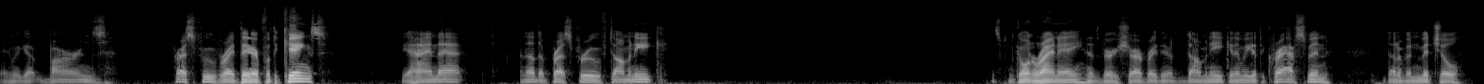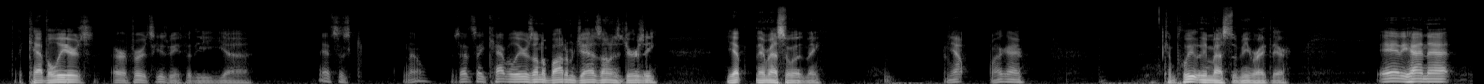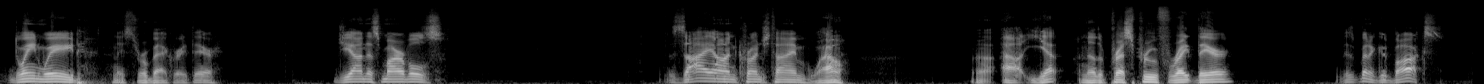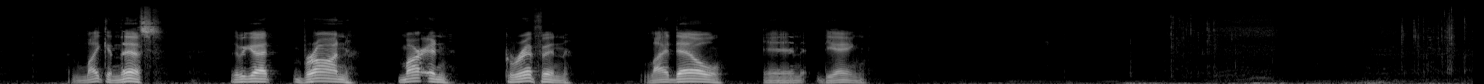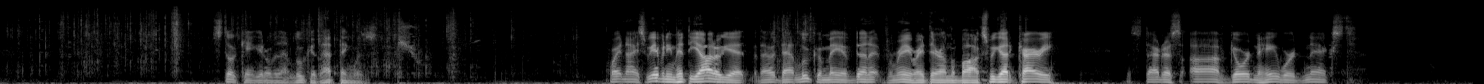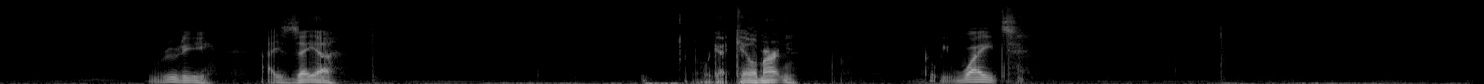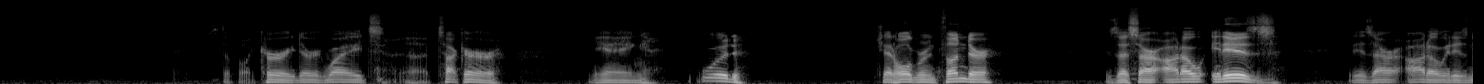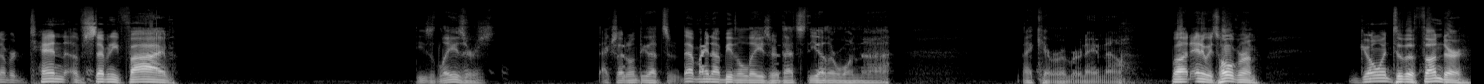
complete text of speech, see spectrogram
and we got Barnes press proof right there for the Kings. Behind that, another press proof, Dominique. This one's going to Ryan A. That's very sharp right there, Dominique. And then we get the Craftsman, Donovan Mitchell for the Cavaliers, or for, excuse me, for the, uh, that's just, no, does that say Cavaliers on the bottom, Jazz on his jersey? Yep, they're messing with me. Yep, okay. Completely messed with me right there. And behind that, Dwyane Wade. Nice throwback right there. Giannis Marvels. Zion crunch time. Wow. Uh, uh, yep, another press proof right there. This has been a good box. I'm liking this. Then we got Braun, Martin, Griffin, Liddell, and Dieng. Still can't get over that Luka. That thing was quite nice. We haven't even hit the auto yet, but that, that Luka may have done it for me right there on the box. We got Kyrie to start us off. Gordon Hayward next. Rudy, Isaiah. We got Caleb Martin, Coby White. Stephen Curry, Derrick White, uh, Tucker, Yang, Wood, Chet Holmgren, Thunder. Is this our auto? It is. It is our auto. It is number 10 of 75. These lasers. Actually, I don't think that's that might not be the laser. That's the other one. Uh, I can't remember her name now. But anyways, Holmgren going to the Thunder.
